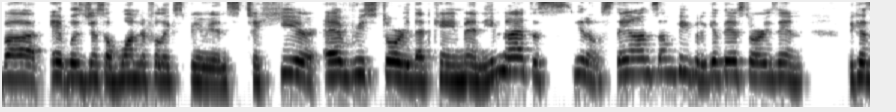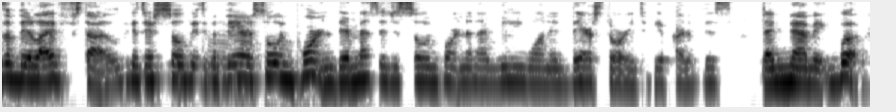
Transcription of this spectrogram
But it was just a wonderful experience to hear every story that came in. Even though i had to you know stay on some people to get their stories in because of their lifestyle because they're so busy but they are mm-hmm. so important. Their message is so important and i really wanted their story to be a part of this dynamic book.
